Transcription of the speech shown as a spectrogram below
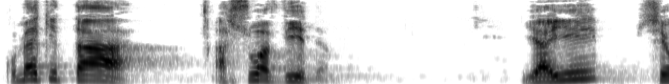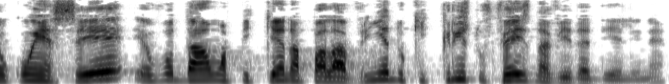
Como é que está a sua vida? E aí, se eu conhecer, eu vou dar uma pequena palavrinha do que Cristo fez na vida dele, né?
